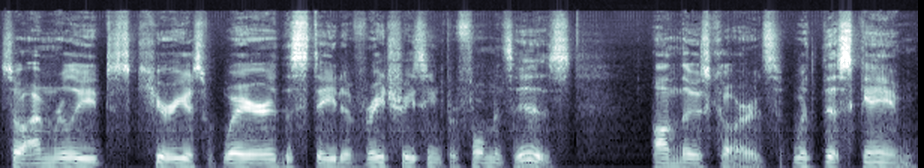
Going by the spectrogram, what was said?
so I'm really just curious where the state of ray tracing performance is on those cards with this game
